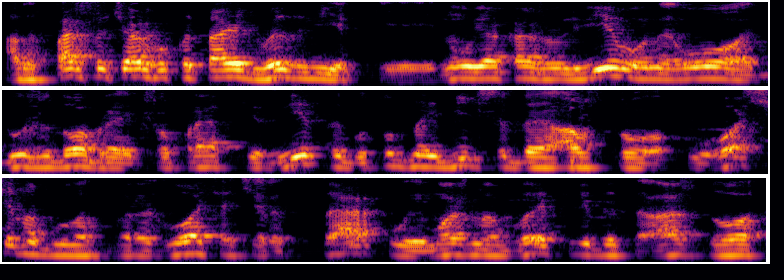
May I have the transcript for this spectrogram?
Але в першу чергу питають, ви звідки? Ну, я кажу, Львів, вони о, дуже добре, якщо предки звідси, бо тут найбільше, де Австро-Угорщина була, збереглося через церкву, і можна вислідити аж до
